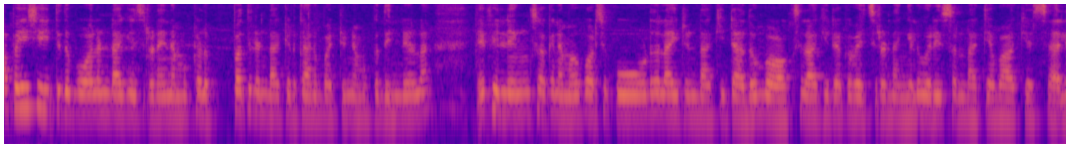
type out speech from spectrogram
അപ്പോൾ ഈ ഷീറ്റ് ഇതുപോലെ ഉണ്ടാക്കി വെച്ചിട്ടുണ്ടെങ്കിൽ നമുക്ക് എളുപ്പത്തിൽ ഉണ്ടാക്കിയെടുക്കാനും പറ്റും. നമുക്ക് ഇതിന്റെയുള്ള ഫില്ലിങ്സൊക്കെ നമുക്ക് കുറച്ച് കൂടുതലായിട്ട് ഉണ്ടാക്കിയിട്ട് അതും ബോക്സിലാക്കിയിട്ടൊക്കെ വെച്ചിട്ടുണ്ടെങ്കിൽ ഒരു ദിവസം ഉണ്ടാക്കിയാൽ ബാക്കി വെച്ചാൽ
